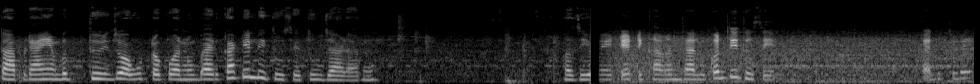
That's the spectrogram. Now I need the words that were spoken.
તો આપણે અહીંયા બધું જો ઉટકવાનું બહાર કાઢી લીધું છે ધુજાળાનું. હજી હવે ટેટી ખાવાનું ચાલુ કરી દીધું છે. ભાઈ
